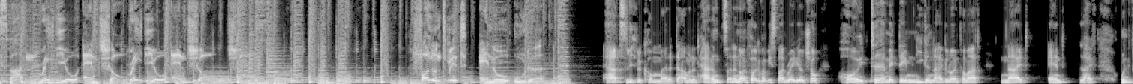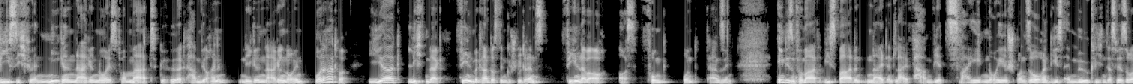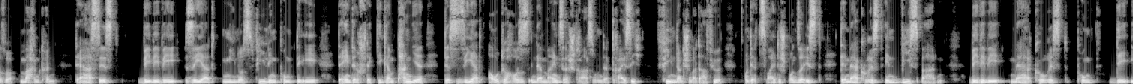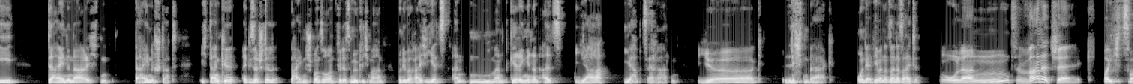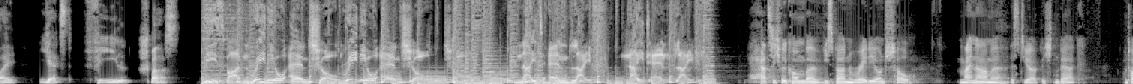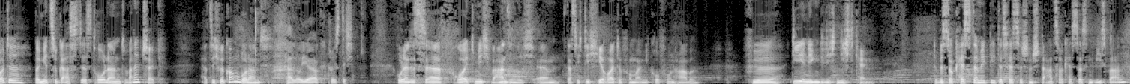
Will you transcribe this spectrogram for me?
Wiesbaden Radio and Show. Radio and Show. Von und mit Enno Ude. Herzlich willkommen, meine Damen und Herren, zu einer neuen Folge von Wiesbaden Radio and Show. Heute mit dem niegelnagelneuen Format Night and Live. Und wie es sich für ein niegelnagelneues Format gehört, haben wir auch einen niegelnagelneuen Moderator. Jörg Lichtenberg, vielen bekannt aus dem Gestüt Renz, vielen aber auch aus Funk und Fernsehen. In diesem Format Wiesbaden Night and Live haben wir zwei neue Sponsoren, die es ermöglichen, dass wir sowas überhaupt machen können. Der erste ist www.seat-feeling.de. Dahinter steckt die Kampagne des Seat Autohauses in der Mainzer Straße 130. Vielen Dank schon mal dafür. Und der zweite Sponsor ist der Merkurist in Wiesbaden. www.merkurist.de. Deine Nachrichten deine Stadt. Ich danke an dieser Stelle beiden Sponsoren für das Möglichmachen und überreiche jetzt an niemand Geringeren als, ja, ihr habt's erraten, Jörg Lichtenberg. Und er hat jemand an seiner Seite. Roland Wanecek. Euch zwei jetzt viel Spaß. Wiesbaden Radio and Show. Radio and Show. Night and Life. Night and Life. Herzlich willkommen bei Wiesbaden Radio und Show. Mein Name ist Jörg Lichtenberg und heute bei mir zu Gast ist Roland Wanecek. Herzlich willkommen, Roland. Hallo Jörg, grüß dich. Roland, es äh, freut mich wahnsinnig, ähm, dass ich dich hier heute vor meinem Mikrofon habe. Für diejenigen, die dich nicht kennen. Du bist Orchestermitglied des Hessischen Staatsorchesters in Wiesbaden.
